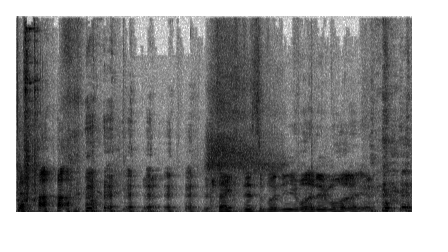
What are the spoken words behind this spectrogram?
wondering. It takes discipline. You want to do more, don't you?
